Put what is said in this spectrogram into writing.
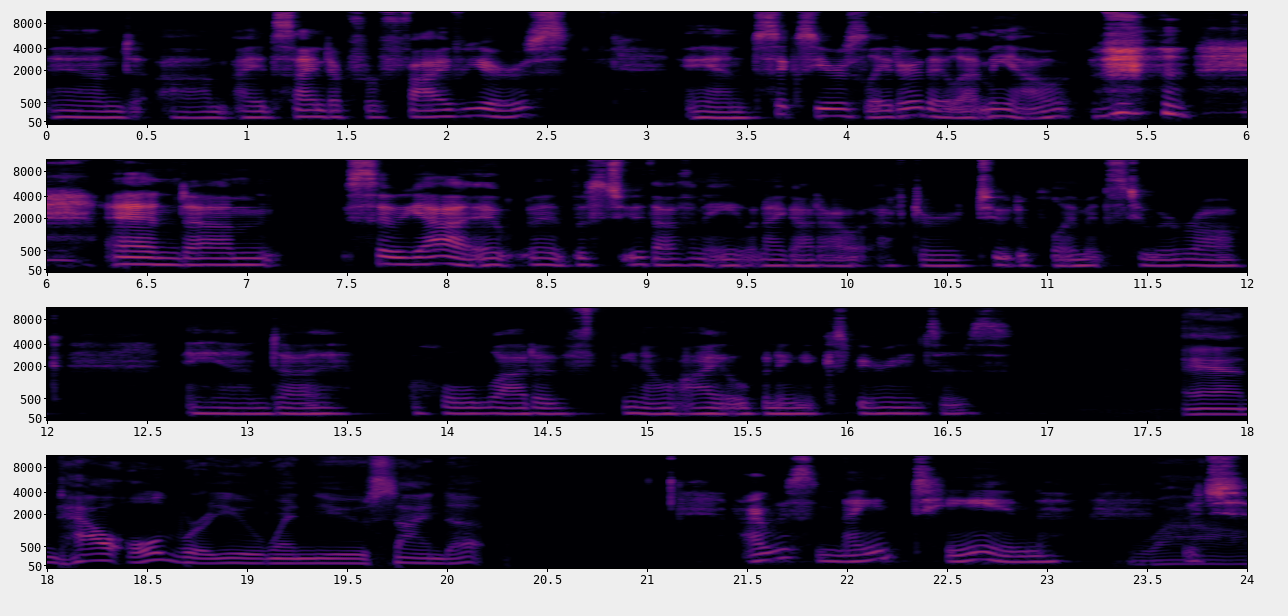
and um, I had signed up for five years. And six years later, they let me out. and um, so, yeah, it, it was 2008 when I got out after two deployments to Iraq and uh, a whole lot of, you know, eye opening experiences. And how old were you when you signed up? I was 19, Wow. which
